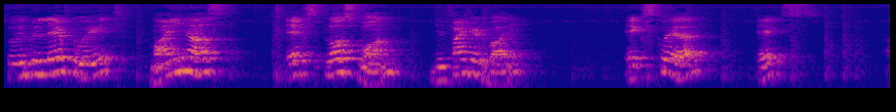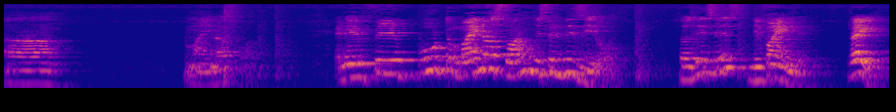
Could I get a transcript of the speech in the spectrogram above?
So we will be left with minus x plus 1 divided by x square x uh, minus 1. And if we put minus 1, this will be 0. So this is defined, right?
